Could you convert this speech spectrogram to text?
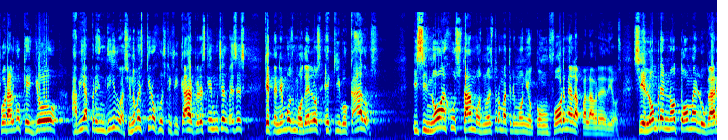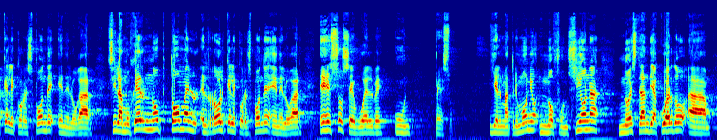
por algo que yo había aprendido así. No me quiero justificar, pero es que hay muchas veces que tenemos modelos equivocados. Y si no ajustamos nuestro matrimonio conforme a la palabra de Dios, si el hombre no toma el lugar que le corresponde en el hogar, si la mujer no toma el, rol que le corresponde en el hogar, eso se vuelve un peso. Y el matrimonio no funciona, no están de acuerdo a,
